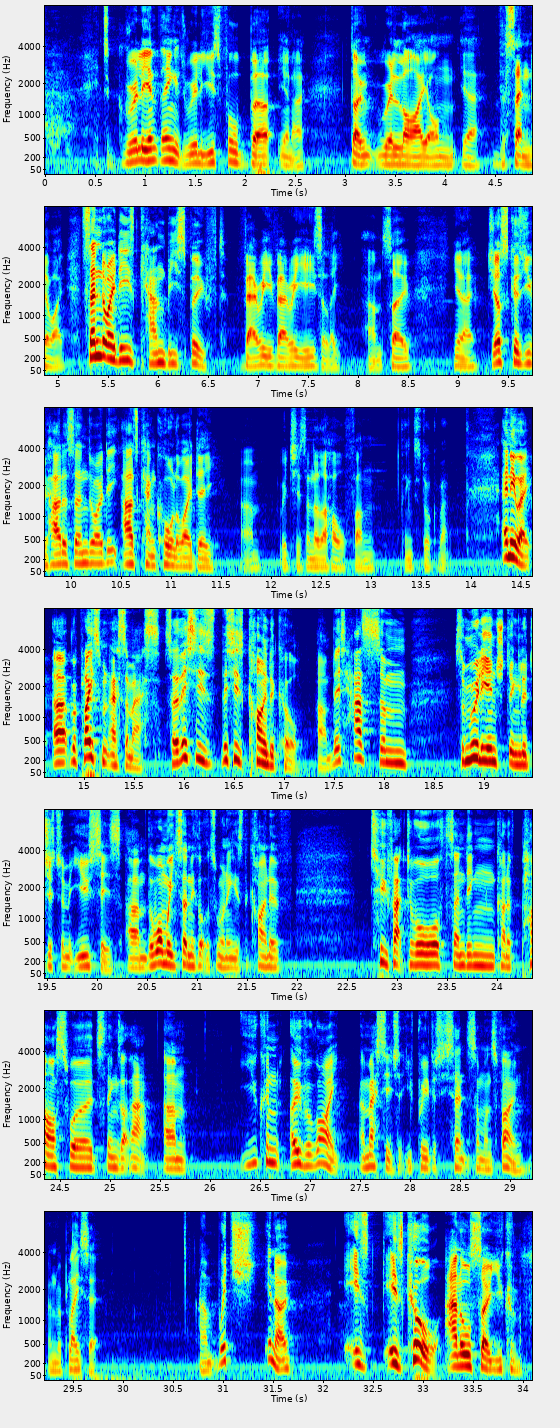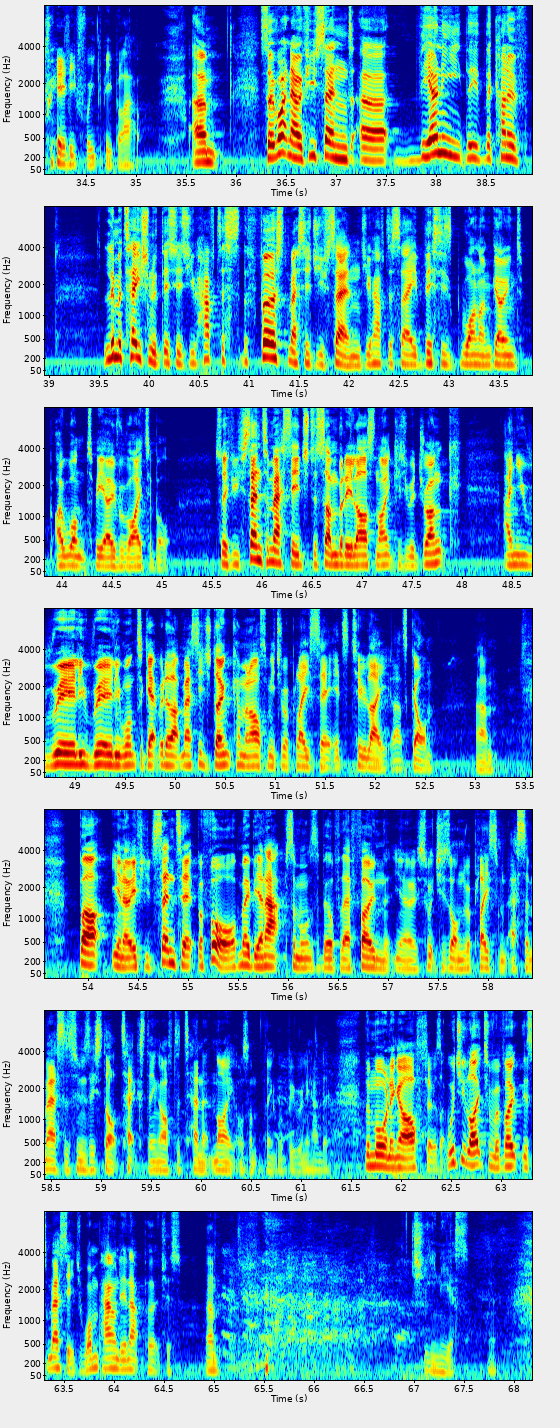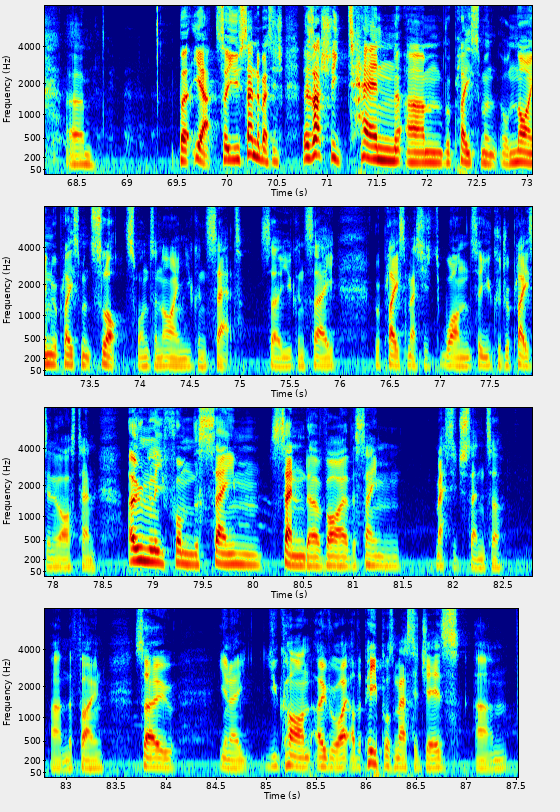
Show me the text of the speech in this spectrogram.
It's a brilliant thing. It's really useful, but you know, don't rely on yeah the sender ID. Sender IDs can be spoofed very very easily. Um, so you know, just because you had a sender ID, as can caller ID, um, which is another whole fun thing to talk about. Anyway, uh, replacement SMS. So this is this is kind of cool. Um, this has some some really interesting legitimate uses. Um, the one we suddenly thought this morning is the kind of two-factor auth, sending kind of passwords, things like that. Um, you can overwrite a message that you've previously sent someone's phone and replace it, um, which you know is is cool, and also you can really freak people out. Um, so right now, if you send uh, the only the, the kind of limitation with this is you have to the first message you send you have to say this is one I'm going to I want to be overwritable. So if you've sent a message to somebody last night because you were drunk and you really really want to get rid of that message, don't come and ask me to replace it. It's too late. That's gone. Um, but you know, if you'd sent it before, maybe an app someone wants to build for their phone that you know switches on replacement SMS as soon as they start texting after 10 at night or something would be really handy. The morning after, it's like, would you like to revoke this message? One pound in app purchase. Um, genius. Um, but yeah, so you send a message. There's actually 10 um, replacement or nine replacement slots, one to nine, you can set. So you can say replace message one, so you could replace any the last 10, only from the same sender via the same message center, um, the phone. So, you know, you can't overwrite other people's messages. Um,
